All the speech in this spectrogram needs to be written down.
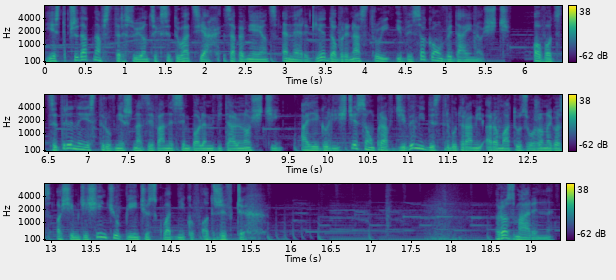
jest przydatna w stresujących sytuacjach, zapewniając energię, dobry nastrój i wysoką wydajność. Owoc cytryny jest również nazywany symbolem witalności, a jego liście są prawdziwymi dystrybutorami aromatu złożonego z 85 składników odżywczych. Rozmaryn.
